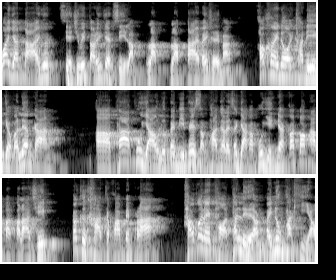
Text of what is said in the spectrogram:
ว่ายันตาอายุเสียชีวิตตอนอายุเจ็ดสี่หลับหลับหลับตายไปเฉยมั้งเขาเคยโดนคดีเกี่ยวกับเรื่องการพรากผู้เยาว์หรือไปมีเพศสัมพันธ์อะไรสักอย่างกับผู้หญิงเนี่ยก็ต้องอาบัติปราชิกก็คือขาดจากความเป็นพระเขาก็เลยถอดผ้าเหลืองไปนุ่งผ้าเขียว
